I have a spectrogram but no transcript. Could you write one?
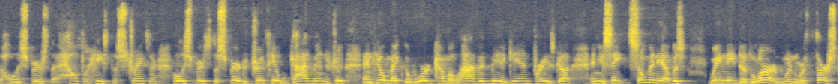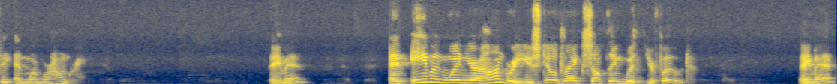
the Holy Spirit's the helper, He's the strengthener. Holy Spirit's the Spirit of truth. He'll guide me into truth and He'll make the Word come alive in me again. Praise God. And you see, so many of us, we need to learn when we're thirsty and when we're hungry. Amen. And even when you're hungry, you still drink something with your food. Amen.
